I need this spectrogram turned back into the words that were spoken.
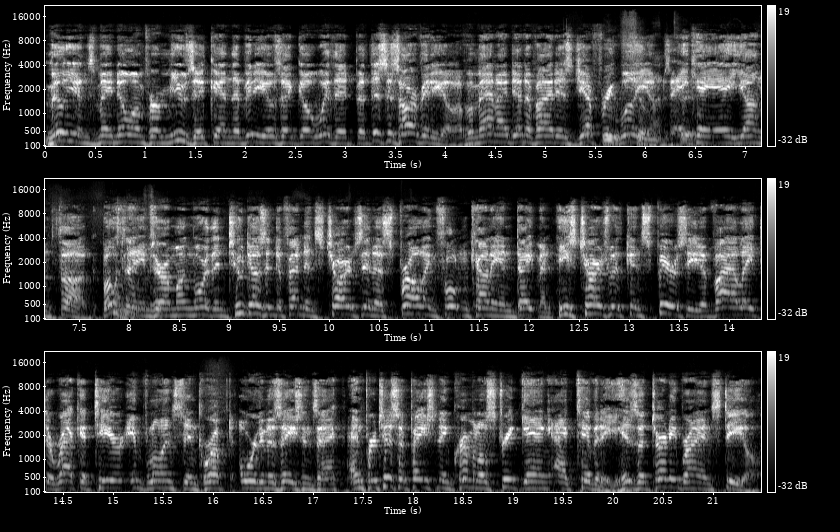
Millions may know him for music and the videos that go with it, but this is our video of a man identified as Jeffrey Williams, aka Young Thug. Both names are among more than two dozen defendants charged in a sprawling Fulton County indictment. He's charged with conspiracy to violate the Racketeer Influenced and Corrupt Organizations Act and participation in criminal street gang activity. His attorney, Brian Steel.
